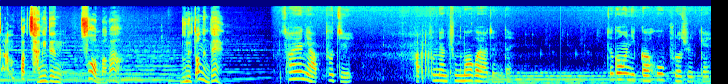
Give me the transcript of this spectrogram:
깜빡 잠이 든 수아 엄마가 눈을 떴는데 서윤이 아프지? 아프면 죽 먹어야 된대. 뜨거우니까 호흡 불어줄게.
